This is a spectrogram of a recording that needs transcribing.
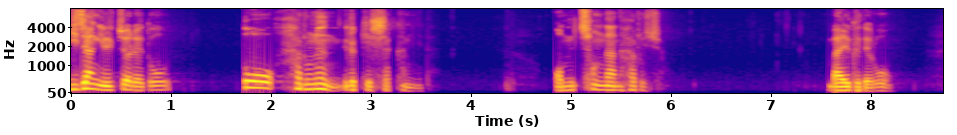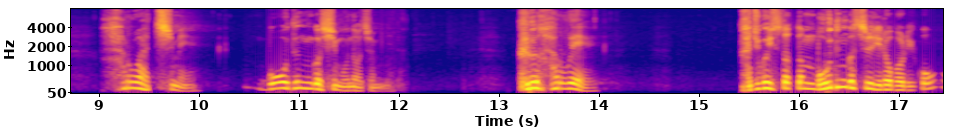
2장 1절에도 또 하루는 이렇게 시작합니다. 엄청난 하루죠. 말 그대로 하루아침에 모든 것이 무너집니다. 그 하루에 가지고 있었던 모든 것을 잃어버리고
